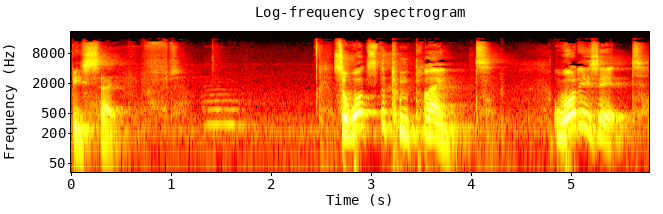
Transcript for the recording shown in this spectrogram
be saved. So, what's the complaint? What is it?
